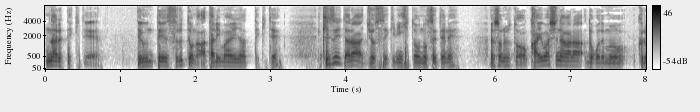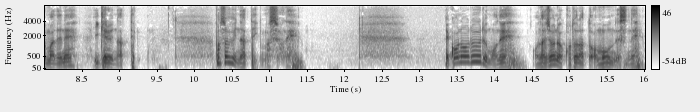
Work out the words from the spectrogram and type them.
慣れてきて、で、運転するっていうのは当たり前になってきて、気づいたら助手席に人を乗せてね、その人と会話しながらどこでも車でね、行けるようになってる。まあそういう風になっていきますよね。でこのルールもね、同じようなことだと思うんですね。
